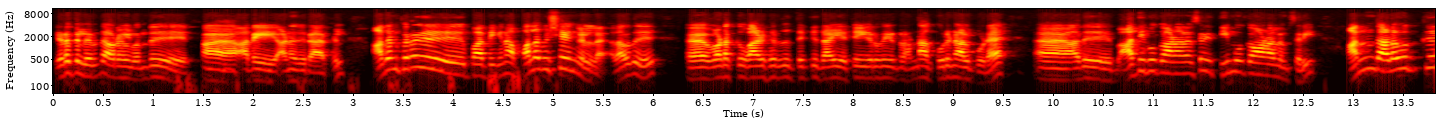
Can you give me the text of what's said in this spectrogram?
இடத்திலிருந்து அவர்கள் வந்து அதை அணுகிறார்கள். அதன் பிறகு பார்த்தீங்கன்னா பல விஷயங்கள்ல அதாவது வடக்கு வாழ்கிறது தெற்கு தாய் செய்கிறது என்று அண்ணா கூறினால் கூட அது அதிமுக ஆனாலும் சரி திமுக ஆனாலும் சரி அந்த அளவுக்கு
